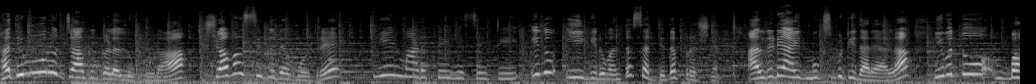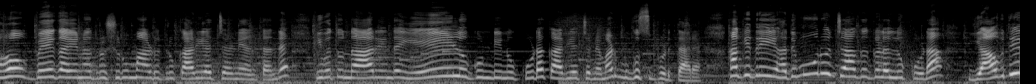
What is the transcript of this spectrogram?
ಹದಿಮೂರು ಜಾಗಗಳಲ್ಲೂ ಕೂಡ ಶವ ಸಿಗದೆ ಹೋದ್ರೆ ಏನ್ ಮಾಡುತ್ತೆ ಎಸ್ ಐ ಟಿ? ಇದು ಈಗಿರುವಂತ ಸದ್ಯದ ಪ್ರಶ್ನೆ. ಆಲ್ರೆಡಿ ಐದು ಮುಗಿಸ್ಬಿಟ್ಟಿದ್ದಾರೆ ಅಲ್ಲ? ಇವತ್ತು ಬಹು ಬೇಗ ಏನಾದರೂ ಶುರು ಮಾಡಿದ್ರು ಕಾರ್ಯಾಚರಣೆ ಅಂತಂದರೆ ಇವತ್ತೊಂದು ಆರರಿಂದ ಏಳು ಗುಂಡಿನೂ ಕೂಡ ಕಾರ್ಯಾಚರಣೆ ಮಾಡಿ ಮುಗಿಸ್ಬಿಡ್ತಾರೆ. ಹಾಗಿದ್ರೆ ಈ ಹದಿಮೂರು ಜಾಗಗಳಲ್ಲೂ ಕೂಡ ಯಾವುದೇ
